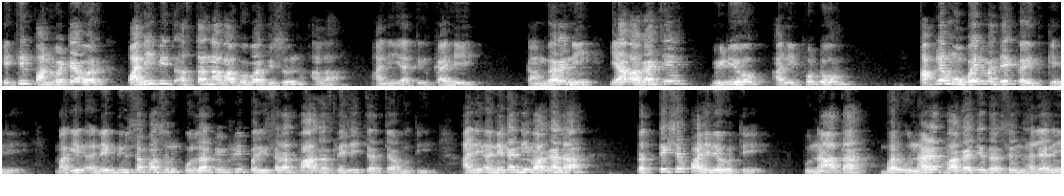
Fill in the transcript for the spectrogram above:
येथील पानवट्यावर पाणी पित असताना वाघोबा दिसून आला आणि यातील काही कामगारांनी या वाघाचे व्हिडिओ आणि फोटो आपल्या मोबाईलमध्ये कैद केले. मागील अनेक दिवसापासून कोल्हार पिंपरी परिसरात वाघ असल्याची चर्चा होती आणि अनेकांनी वाघाला प्रत्यक्ष पाहिले होते. पुन्हा आता भर उन्हाळ्यात वाघाचे दर्शन झाल्याने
